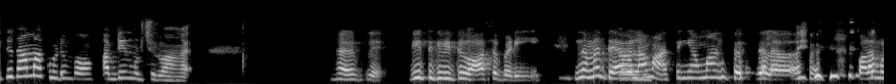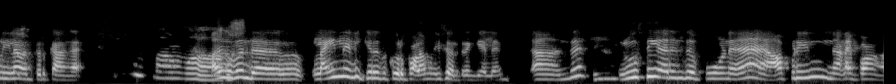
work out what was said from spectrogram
இதுதாம்மா குடும்பம் அப்படின்னு முடிச்சிருவாங்க. வீட்டுக்கு வீட்டு வாசப்படி. இந்த மாதிரி தேவையில்லாம அசிங்கமா சில பழமொழி எல்லாம் வச்சிருக்காங்க. அதுக்கப்புறம் இந்த லைன்ல நிக்கிறதுக்கு ஒரு பழமொழி சொல்றேன் கேளு வந்து ருசி அறிஞ்ச பூனை அப்படின்னு நினைப்பாங்க.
